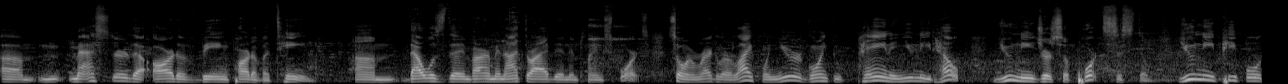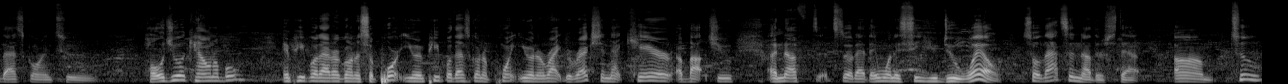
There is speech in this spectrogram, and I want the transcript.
um, master the art of being part of a team. Um, that was the environment I thrived in in playing sports. So in regular life, when you're going through pain and you need help, you need your support system. You need people that's going to hold you accountable, and people that are going to support you and people that's going to point you in the right direction that care about you enough to, so that they want to see you do well. So that's another step. Um, two,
